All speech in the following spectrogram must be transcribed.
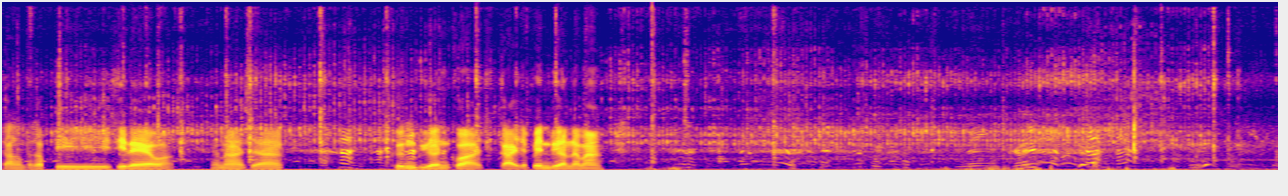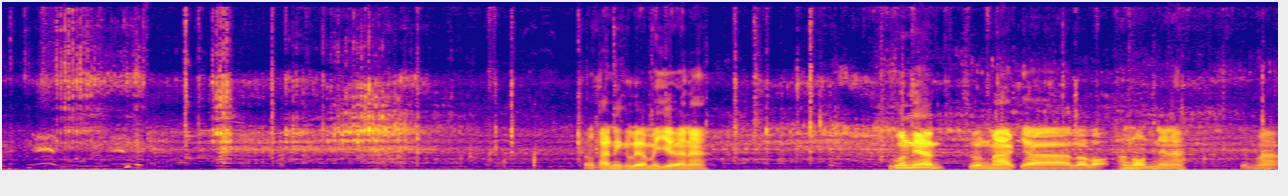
สั่งตั้งแต่ปีที่แล้วอะน่าจะครึ่งเดือนกว่ากลายจะเป็นเดือนแล้วมั้งสองคันนี้ก็เหลือไม่เยอะนะ ทุกคนเนี่ยส่วนมากจะเลาะถนนเนี่ยนะส่วนมาก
